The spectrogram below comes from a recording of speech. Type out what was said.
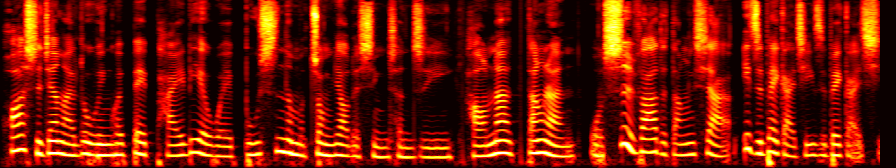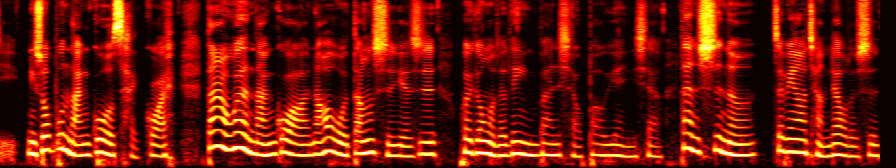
花时间来录音会被排列为不是那么重要的行程之一。好，那当然我是。事发的当下，一直被改期，一直被改期。你说不难过才怪，当然会很难过啊。然后我当时也是会跟我的另一半小抱怨一下。但是呢，这边要强调的是，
